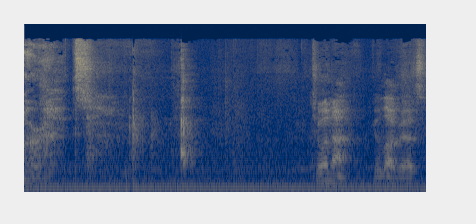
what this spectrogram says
All right. Two and nine. Good luck, guys.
